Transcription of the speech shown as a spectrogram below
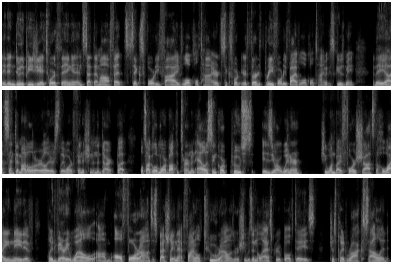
they didn't do the PGA Tour thing and, and set them off at 6:45 local time or 6:40 or 33:45 local time, excuse me. They uh, sent them out a little earlier so they weren't finishing in the dark. But we'll talk a little more about the tournament. Allisen Corpuz is your winner. She won by four shots. The Hawaii native played very well um, all four rounds, especially in that final two rounds where she was in the last group both days. Just played rock solid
